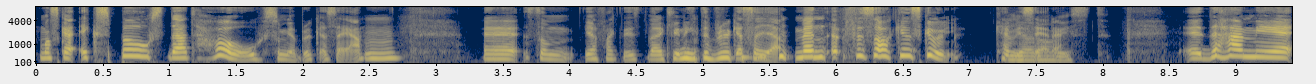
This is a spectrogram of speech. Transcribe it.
Man ska expose that hoe som jag brukar säga. Mm. Eh, som jag faktiskt verkligen inte brukar säga. Men för sakens skull kan vi Ja, säga det. Visst. Eh, Det här med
